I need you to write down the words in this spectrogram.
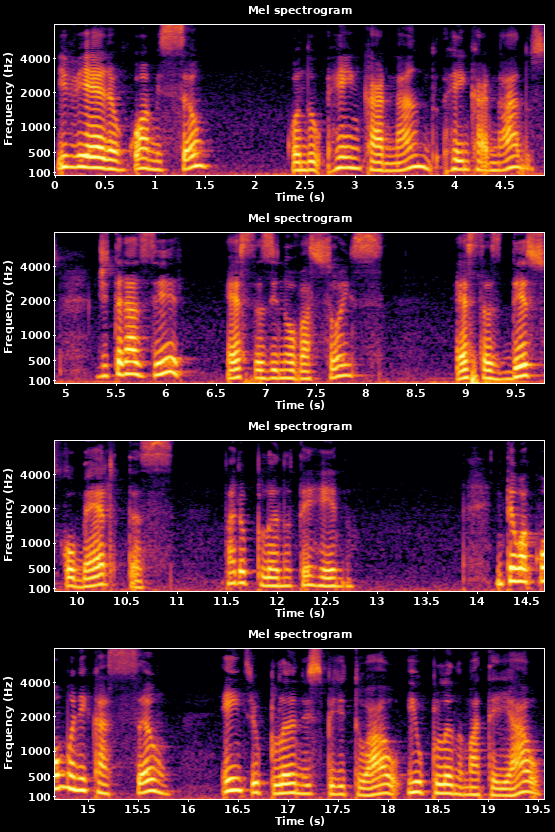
E vieram com a missão, quando reencarnando, reencarnados, de trazer estas inovações, estas descobertas para o plano terreno. Então, a comunicação entre o plano espiritual e o plano material,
